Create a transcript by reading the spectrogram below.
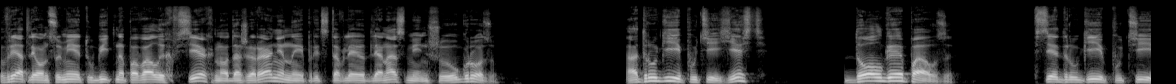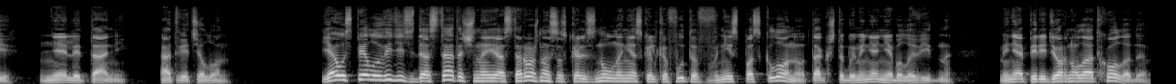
Вряд ли он сумеет убить на повал их всех, но даже раненые представляют для нас меньшую угрозу. А другие пути есть? Долгая пауза. «Все другие пути не летани», — ответил он. Я успел увидеть достаточно и осторожно соскользнул на несколько футов вниз по склону, так, чтобы меня не было видно. Меня передернуло от холода.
